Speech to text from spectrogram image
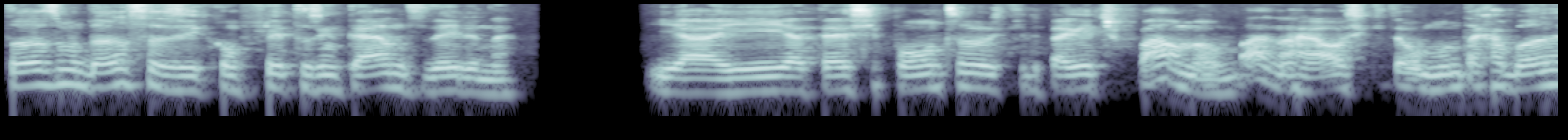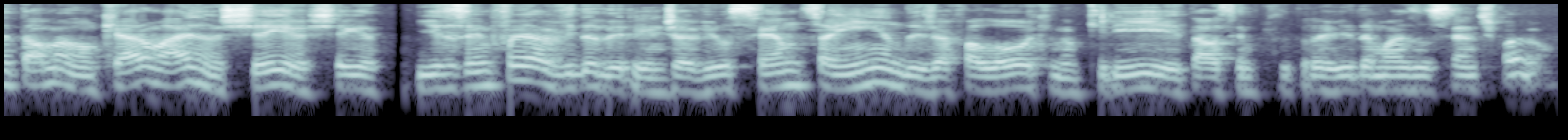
todas as mudanças e conflitos internos dele, né? E aí, até esse ponto que ele pega e tipo, ah, meu, na real, isso aqui, tá, o mundo tá acabando e tal, meu, não quero mais, meu, chega, chega. E isso sempre foi a vida dele, a gente já viu o Sam saindo e já falou que não queria e tal, sempre que outra vida, mas o Sam, tipo, ah, meu,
